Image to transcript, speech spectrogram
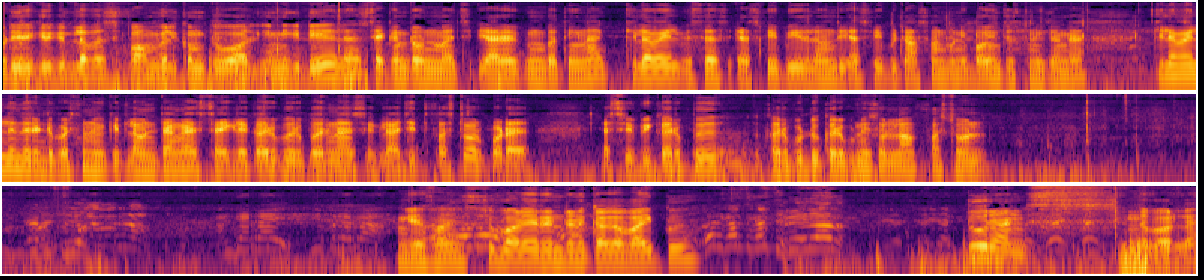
இப்படி cricket lovers form welcome to all இன்னைக்கு டேயில் செகண்ட் ரவுண்ட் மேட்ச் யார் இருக்குன்னு பார்த்தீங்கன்னா கிளவயல் விசஸ் எஸ்பிபி இதில் வந்து எஸ்பிபி டாஸ் ஆன் பண்ணி பவுலிங் சூஸ் பண்ணியிருக்காங்க. கிளவயல்லேருந்து ரெண்டு பேட்ஸ்மேன் விக்கெட்டில் வந்துட்டாங்க. ஸ்ட்ரைக்கில் கருப்பு இருப்பார் நான் ஸ்ட்ரைக்கில் அஜித். ஃபர்ஸ்ட் ஓவர் போட எஸ்பிபி கருப்பு கருப்பு டு கருப்புன்னு சொல்லலாம். ஃபர்ஸ்ட் ஒன் இங்கே ஃபர்ஸ்ட் பாலே ரெண்டு ரனுக்காக வாய்ப்பு. டூ ரன்ஸ் இந்த பாலில்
